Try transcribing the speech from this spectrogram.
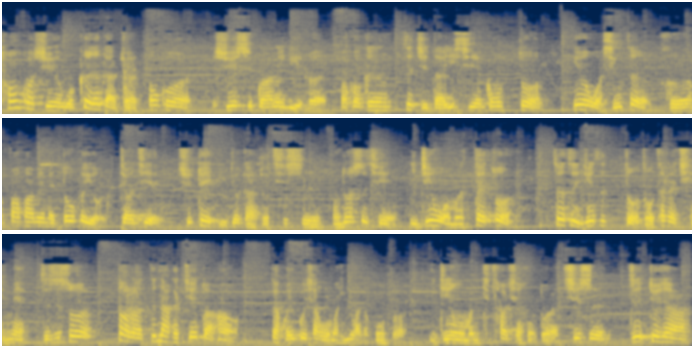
通过学，我个人感觉，通过学习管理理论，包括跟自己的一些工作，因为我行政和方方面面都会有交界，去对比，就感觉其实很多事情已经我们在做，甚至已经是走走在了前面，只是说到了那个阶段哦。再回顾一下我们以往的工作，已经我们超前很多了。其实这就像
